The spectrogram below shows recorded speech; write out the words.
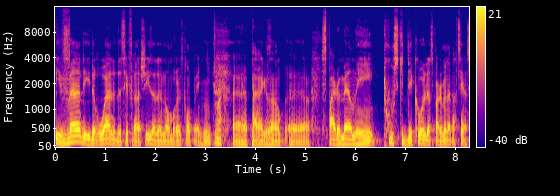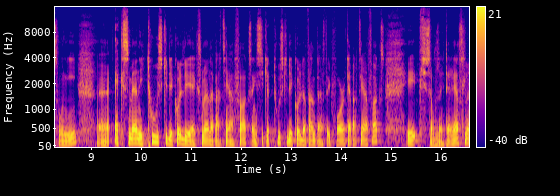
et vend des droits là, de ses franchises à de nombreuses compagnies. Ouais. Euh, par exemple, euh, Spider-Man et tout ce qui découle de Spider-Man appartient à Sony. Euh, X-Men et tout ce qui découle des X-Men appartient à Fox, ainsi que tout ce qui découle de Fantastic Four qui appartient à Fox. Et si ça vous intéresse, là,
